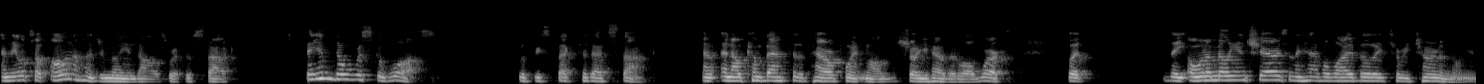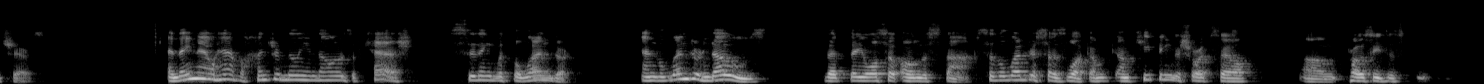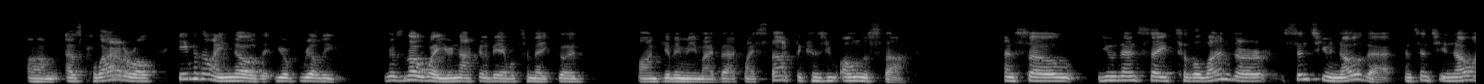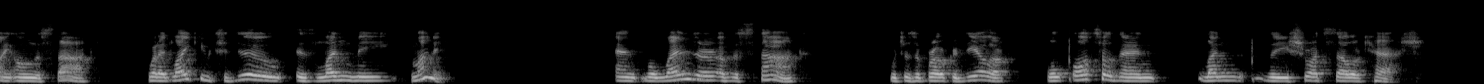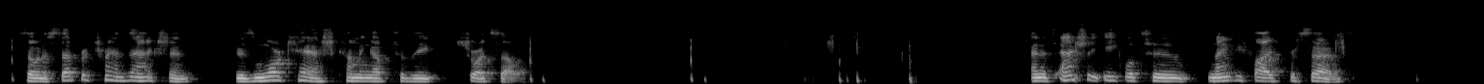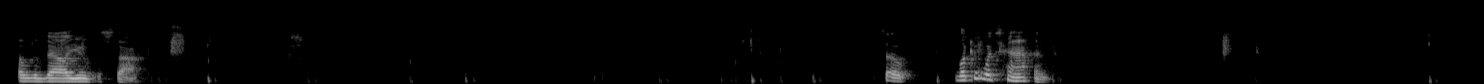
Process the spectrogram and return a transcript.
and they also own a hundred million dollars worth of stock, they have no risk of loss with respect to that stock. And, and I'll come back to the PowerPoint and I'll show you how that all works. But they own a million shares and they have a liability to return a million shares. And they now have $100 million of cash sitting with the lender. And the lender knows that they also own the stock. So the lender says, look, I'm, I'm keeping the short sale um, proceeds as, um, as collateral, even though I know that you're really, there's no way you're not going to be able to make good on giving me my back my stock because you own the stock. And so you then say to the lender, since you know that, and since you know I own the stock, what I'd like you to do is lend me money. And the lender of the stock which is a broker dealer, will also then lend the short seller cash. So in a separate transaction, there's more cash coming up to the short seller. And it's actually equal to 95% of the value of the stock. So look at what's happened.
